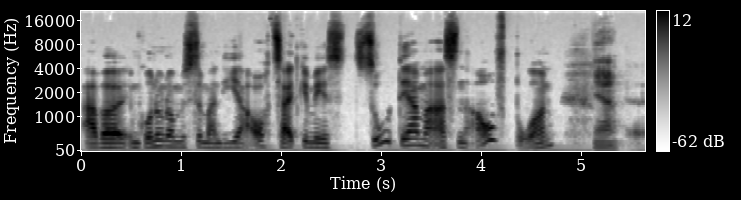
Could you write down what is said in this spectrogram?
Aber im Grunde genommen müsste man die ja auch zeitgemäß so dermaßen aufbohren, ja. äh,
